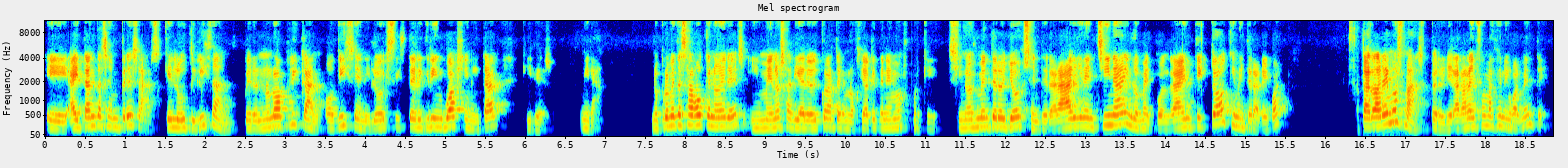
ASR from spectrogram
eh, hay tantas empresas que lo utilizan, pero no lo aplican o dicen, y luego existe el greenwashing y tal, que dices, mira, No prometes algo que no eres y menos a día de hoy con la tecnología que tenemos, porque si no me entero yo, se enterará alguien en China y lo me pondrá en TikTok y me enteraré igual. Tardaremos más, pero llegará la información igualmente.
